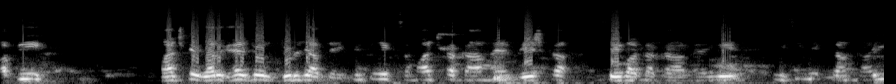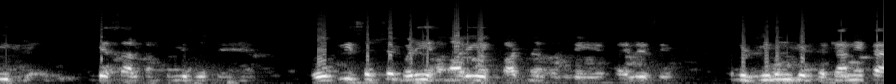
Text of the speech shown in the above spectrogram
काफ़ी समाज के वर्ग है जो जुड़ जाते हैं, क्योंकि एक समाज का काम है, देश का सेवा का काम है। ये इसीलिए कई सी एस आर कंपनीज़ होते हैं रोटरी सबसे बड़ी हमारी एक पार्टनर बन गई है पहले से। जो जीवन जो बचाने का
